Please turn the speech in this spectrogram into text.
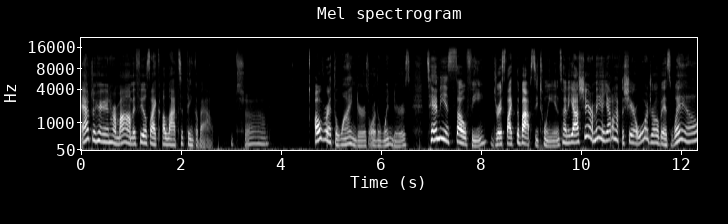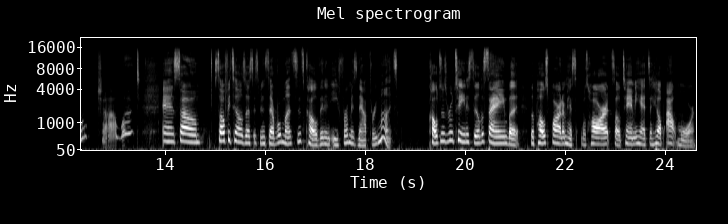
After hearing her mom, it feels like a lot to think about. Sure. Over at the Winders or the Winders, Tami and Sophie, dressed like the Bobbsey twins, honey, y'all share a man. Y'all don't have to share a wardrobe as well. Child, what? And so Sophie tells us it's been several months since COVID, and Ephraim is now three months. Colton's routine is still the same, but the postpartum has was hard, so Tami had to help out more.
